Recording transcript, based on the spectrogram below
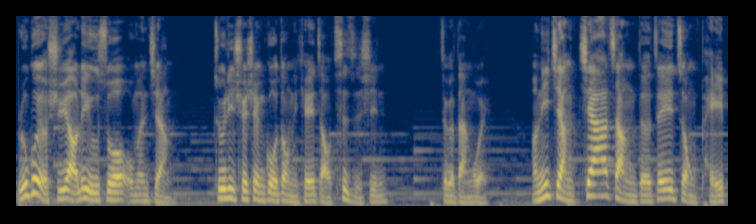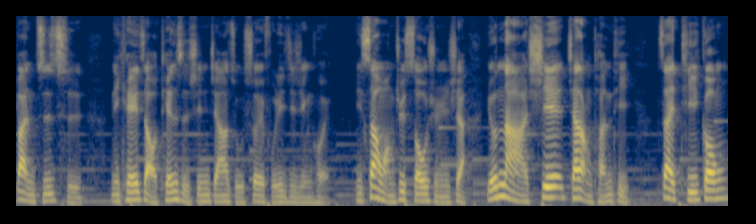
如果有需要，例如说我们讲注意力缺陷过动，你可以找赤子心这个单位，哦，你讲家长的这一种陪伴支持，你可以找天使星家族社会福利基金会。你上网去搜寻一下，有哪些家长团体在提供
